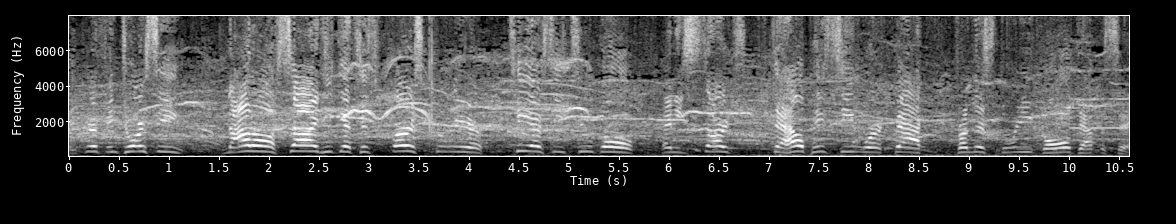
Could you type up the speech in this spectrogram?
And Griffin Dorsey not offside. He gets his first career TFC2 goal, and he starts to help his team work back from this three goal deficit.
